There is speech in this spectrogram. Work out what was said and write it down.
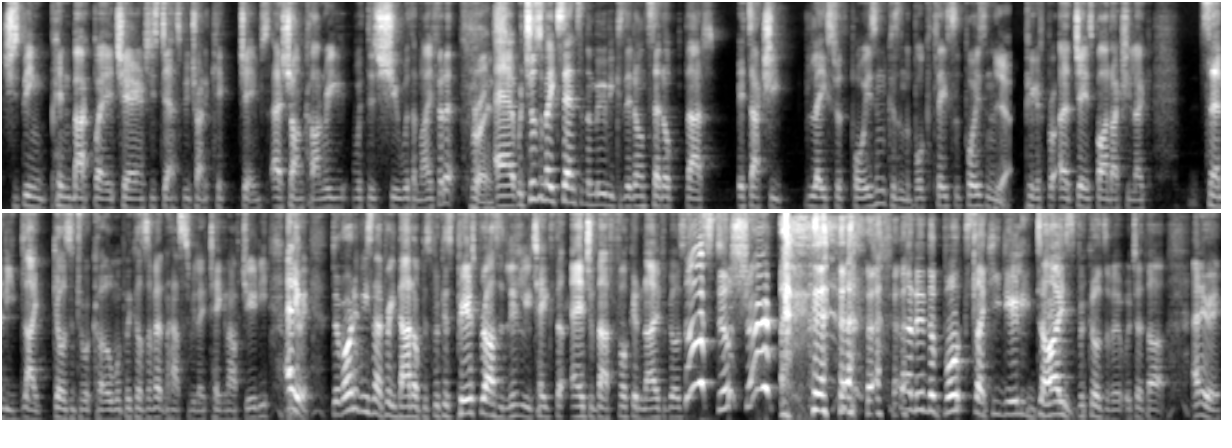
she's being pinned back by a chair and she's desperately trying to kick James uh, Sean Connery with this shoe with a knife in it. Right. Uh, which doesn't make sense in the movie because they don't set up that it's actually laced with poison because in the book it's laced with poison. And Yeah. Pierce, uh, James Bond actually like semi like goes into a coma because of it and has to be like taken off duty. Anyway, the only reason I bring that up is because Pierce Brosnan literally takes the edge of that fucking knife and goes, "Oh, still sharp." and in the books, like he nearly dies because of it, which I thought. Anyway,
